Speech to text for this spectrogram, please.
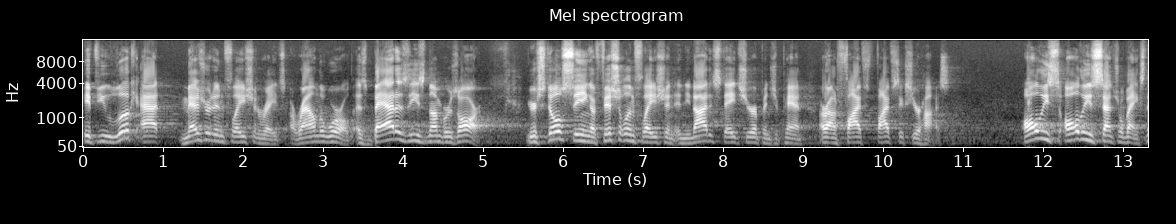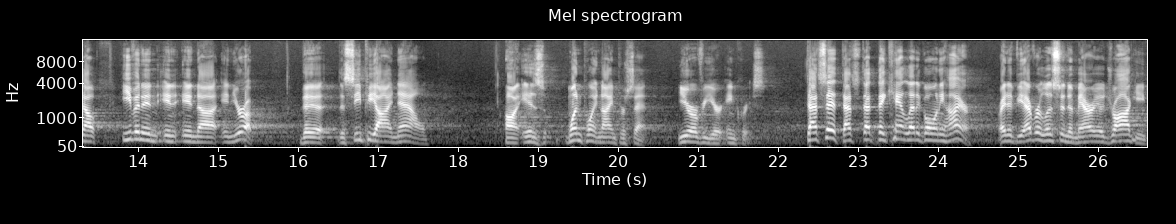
If you look at measured inflation rates around the world, as bad as these numbers are, you're still seeing official inflation in the United States, Europe, and Japan around five, five six year highs. All these, all these central banks. Now, even in, in, in, uh, in Europe, the, the CPI now uh, is 1.9% year over year increase. That's it. That's, that, they can't let it go any higher. Right? If you ever listen to Mario Draghi,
